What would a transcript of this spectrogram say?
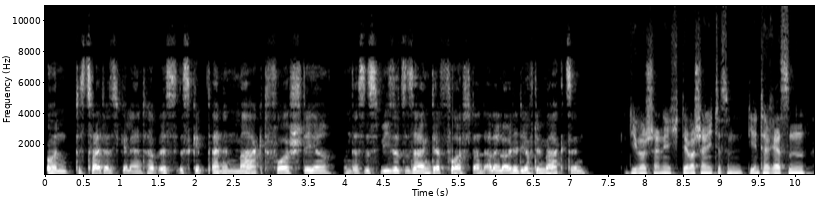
Und das Zweite, was ich gelernt habe, ist, es gibt einen Marktvorsteher. Und das ist wie sozusagen der Vorstand aller Leute, die auf dem Markt sind. Die wahrscheinlich, der wahrscheinlich, das sind die Interessen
